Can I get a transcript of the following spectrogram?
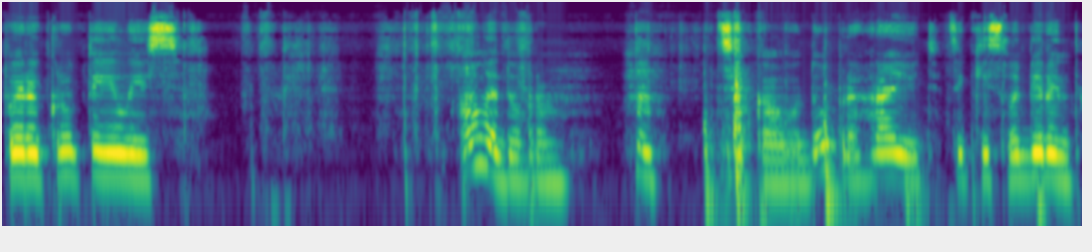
перекрутились. Але добре. Цікаво, добре, грають. Це якийсь лабіринт.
